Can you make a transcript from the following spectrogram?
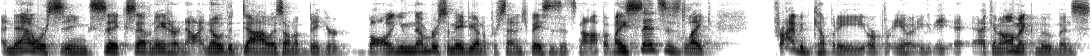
And now we're seeing six, seven, 800. Now I know the Dow is on a bigger volume number, so maybe on a percentage basis it's not, but my sense is like private company or, you know, economic movements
